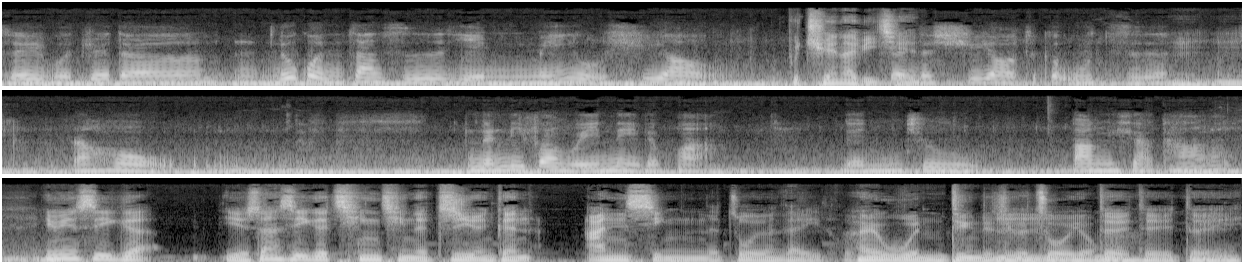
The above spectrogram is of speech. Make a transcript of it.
所以我觉得，嗯，如果你暂时也没有需要，不缺那笔钱真的需要这个物资，嗯嗯，然后嗯能力范围内的话，那你就帮一下他了。因为是一个也算是一个亲情的支援跟安心的作用在里头，还有稳定的这个作用啊、嗯对对对。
